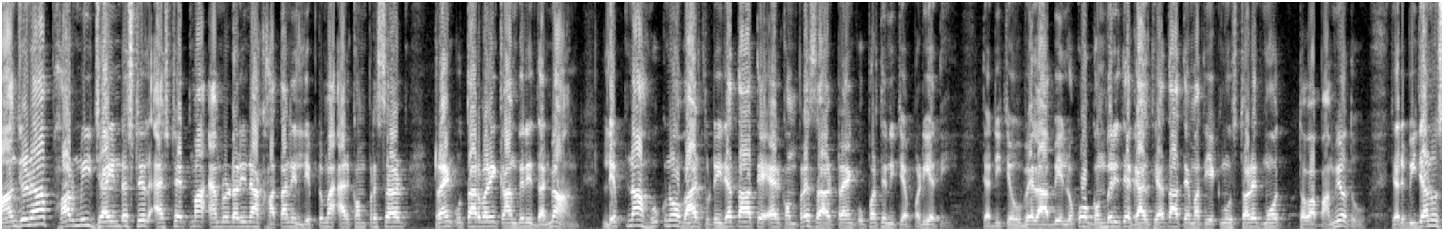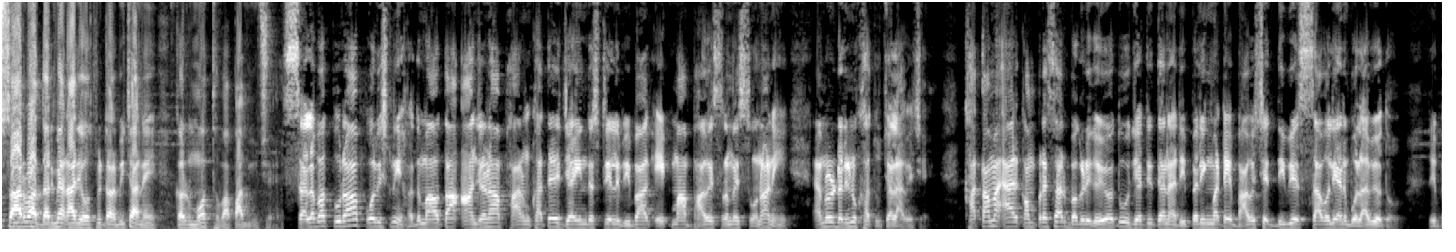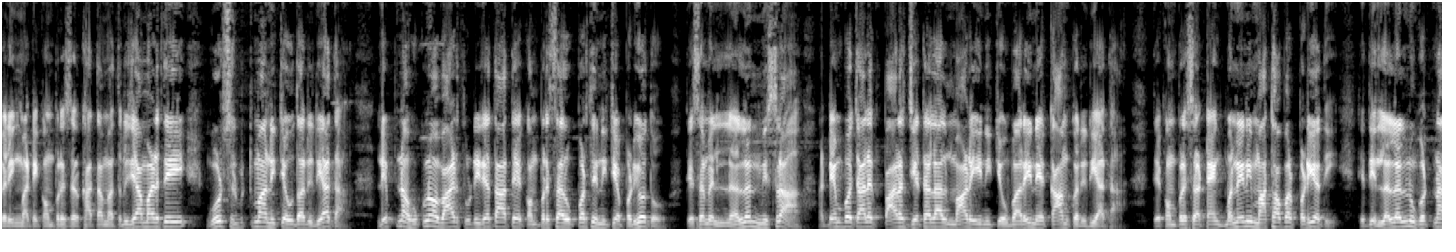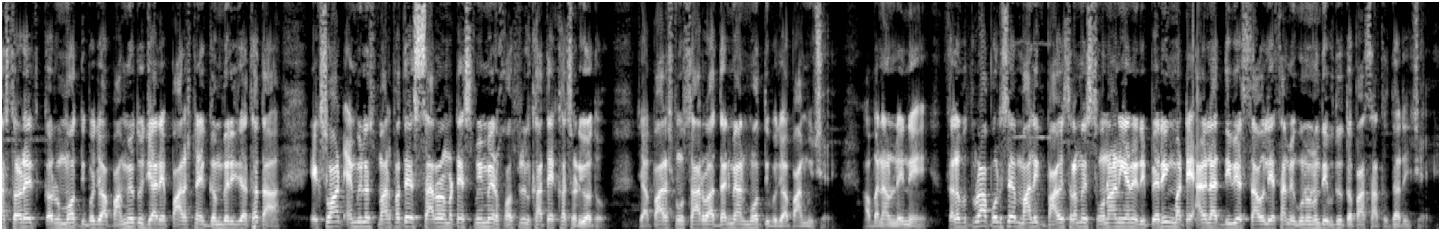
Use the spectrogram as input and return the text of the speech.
આંજણા ફાર્મની જય ઇન્ડસ્ટ્રીયલ એસ્ટેટમાં એમ્બ્રોઇડરીના ખાતાની લિફ્ટમાં air compressor, ટ્રેન્ક ઉતારવાની કામગીરી દરમિયાન લિફ્ટના હુકનો વાયર તૂટી જતા તે એર કોમ્પ્રેસર ટ્રેન્ક ઉપરથી નીચે પડી હતી. ત્યાં નીચે ઊભેલા બે લોકો ગંભીર રીતે ઘાયલ થયા હતા. તેમાંથી એકનું સ્થળે જ મોત થવા પામ્યું હતું. જ્યારે બીજાનું સારવાર દરમિયાન આજે હોસ્પિટલ બીજાને કરુણ મોત થવા પામ્યું છે. સલબતપુરા પોલીસની હદમાં આવતા આંજણા ફાર્મ ખાતે જય ઇન્ડસ્ટ્રીયલ વિભાગ એકમાં ભાવેશ રમેશ સોનાણી એમ્બ્રોઇડરીનું ખાતું ચલાવે છે. ખાતામાં એર કમ્પ્રેસર બગડી ગયું હતું, જેથી તેના રિપેરિંગ માટે ભાવેશે દિવ્યેશ સાવલિયાને બોલાવ્યો હતો. રિપેરિંગ માટે કોમ્પ્રેસર ખાતામાં ત્રીજા માળેથી ગુડ્સ લિફ્ટમાં નીચે ઉતારી રહ્યા હતા. લિફ્ટના હુકનો વાયર તૂટી જતા તે કમ્પ્રેસર ઉપરથી નીચે પડ્યો હતો. તે સમયે લલન મિશ્રા ટેમ્પો ચાલક પારસ જેઠાલાલ માળી નીચે ઊભા રહીને કામ કરી રહ્યા હતા. તે કમ્પ્રેસર ટેન્ક બંનેની માથા પર પડી હતી. તેથી લલનનું ઘટના સ્થળે જ કરુણ મોત નિપજવા પામ્યું હતું, જ્યારે પારસને ગંભીર ઇજા થતાં એકસો આઠ એમ્બ્યુલન્સ મારફતે સારવાર માટે સ્મીમેર હોસ્પિટલ ખાતે ખસેડ્યો હતો, જ્યાં પારસનું સારવાર દરમિયાન મોત નિપજવા પામ્યું છે. આ બનાવ લઈને સલબતપુરા પોલીસે માલિક ભાવેશ રમેશ સોનાણી અને રિપેરિંગ માટે આવેલા દિવ્ય સાવલિયા સામે ગુનો નોંધી વધુ તપાસ હાથ ધરી છે.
